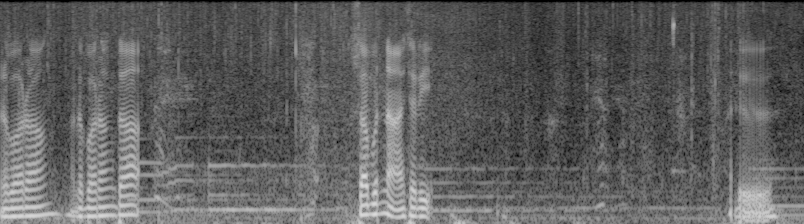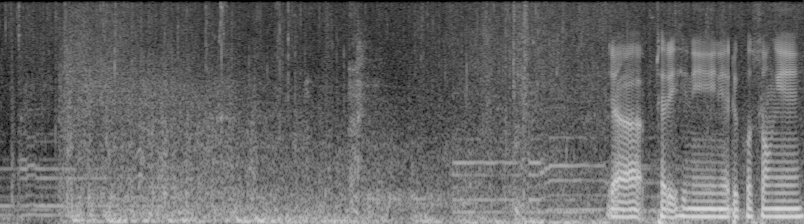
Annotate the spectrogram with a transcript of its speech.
Ada barang Ada barang tak Susah benar cari Ada Sekejap cari sini Ni ada kosong ni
